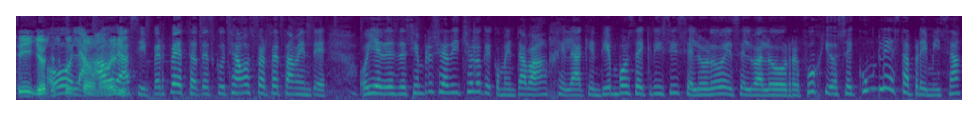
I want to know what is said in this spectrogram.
Sí, yo te Hola, escucho, ahora sí, perfecto, te escuchamos perfectamente. Oye, desde siempre se ha dicho lo que comentaba Ángela, que en tiempos de crisis el oro es el valor refugio. ¿Se cumple esta premisa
